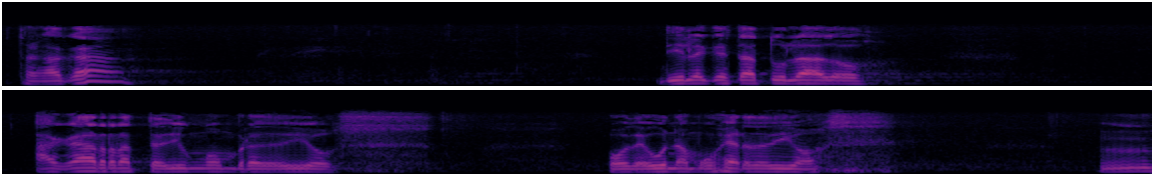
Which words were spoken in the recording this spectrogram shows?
¿Están acá? Dile que está a tu lado agárrate de un hombre de Dios o de una mujer de Dios. ¿Mm?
